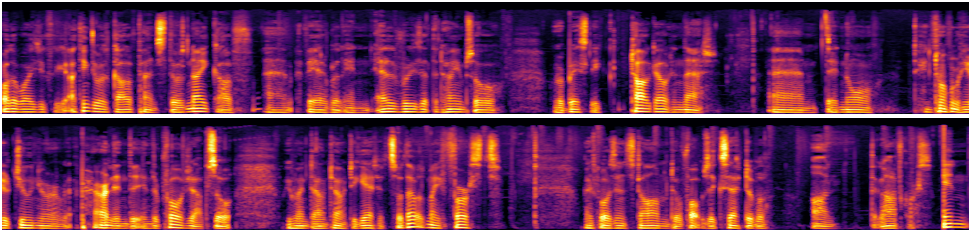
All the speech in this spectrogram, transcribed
otherwise, you could. I think there was golf pants. There was Nike golf um, available in Elvery's at the time, so we were basically togged out in that. Um, they had no, they had no real junior apparel in the in the pro shop, so we went downtown to get it. So that was my first, I suppose, instalment of what was acceptable on the golf course. Then,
